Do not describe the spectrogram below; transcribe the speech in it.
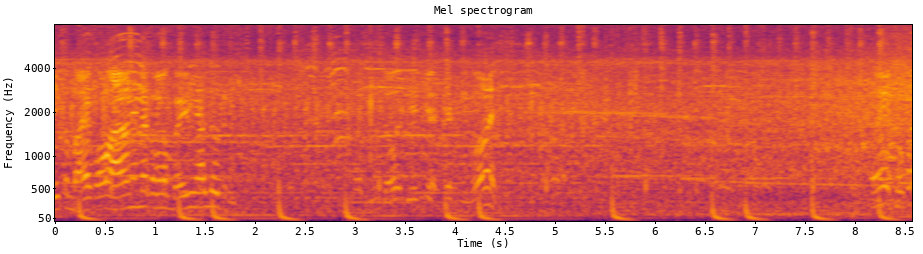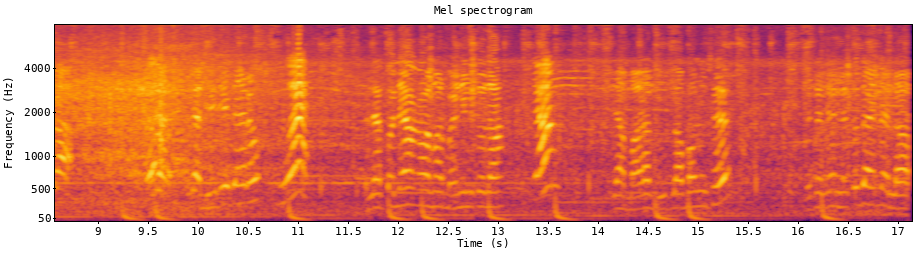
જે બાઈક વાળો આવ્યો નહીં ને તો બહેરી આવતો હતી. દવા જે છે એ છોકરા. એટલે દેજે તારો એટલે તો લ્યા કાં મારા બહેની લીધો તા કેમ? ત્યાં મારા દૂધ લાવવાનું છે. એટલે લે લેતો તા એટલે લા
